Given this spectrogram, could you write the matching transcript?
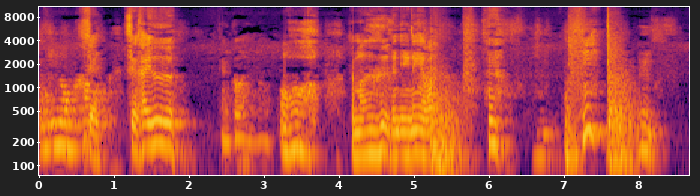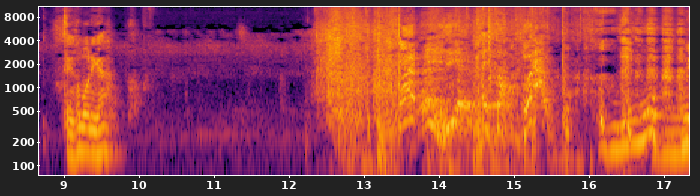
ตรงนี้ลมเข้าเสียง เสียงใครฮือแข่งก้อนโอ้ จะมาฮือกันเองได้ไงวะฮะหึอืมเสียงข้างบนอีกอะกัดไอ้สัสเฮ้ยเม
